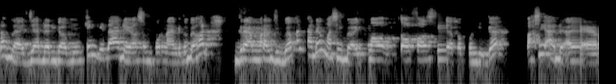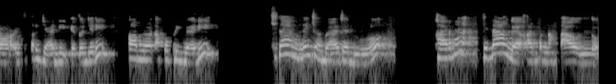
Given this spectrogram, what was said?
kita belajar dan gak mungkin kita ada yang sempurna gitu. Bahkan grammar juga kan kadang masih baik. Mau TOEFL apa pun juga pasti ada, ada error itu terjadi gitu. Jadi kalau menurut aku pribadi kita yang penting coba aja dulu karena kita nggak akan pernah tahu gitu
